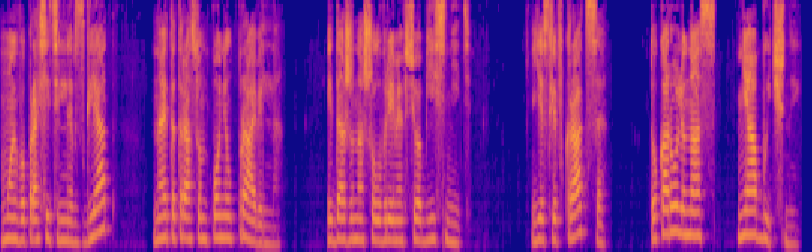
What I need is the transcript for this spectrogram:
Мой вопросительный взгляд, на этот раз он понял правильно и даже нашел время все объяснить. Если вкратце, то король у нас необычный.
